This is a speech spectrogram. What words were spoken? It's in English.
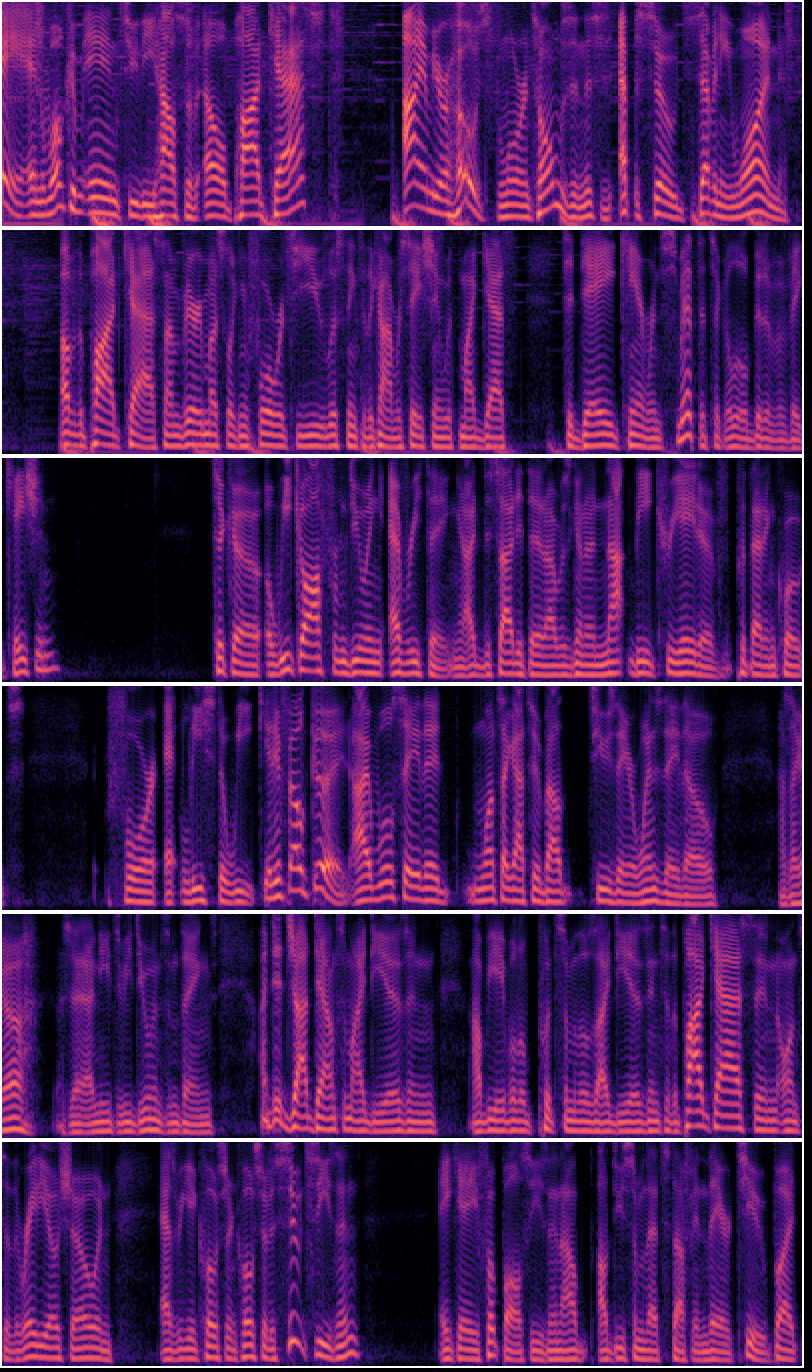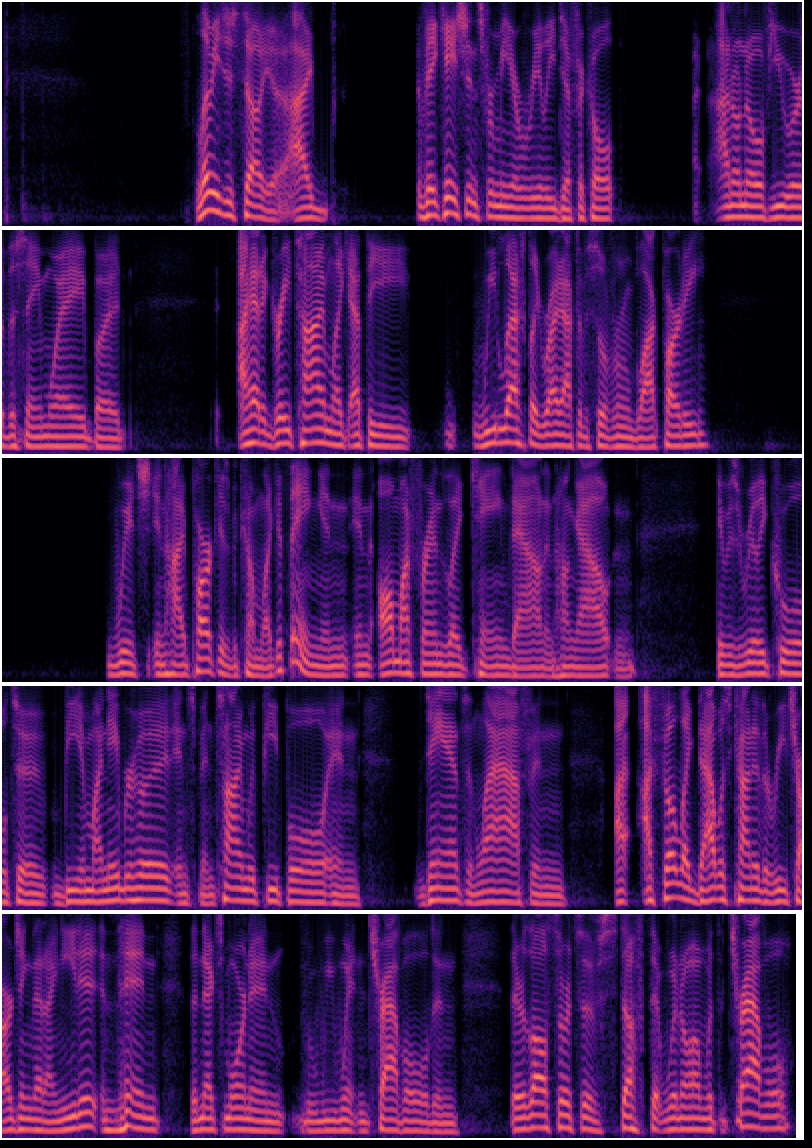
Hey, and welcome into the House of L podcast. I am your host, Lawrence Holmes, and this is episode 71 of the podcast. I'm very much looking forward to you listening to the conversation with my guest today, Cameron Smith, that took a little bit of a vacation. Took a, a week off from doing everything. I decided that I was going to not be creative, put that in quotes, for at least a week. And it felt good. I will say that once I got to about Tuesday or Wednesday, though, I was like, oh, I said, I need to be doing some things. I did jot down some ideas and I'll be able to put some of those ideas into the podcast and onto the radio show. And as we get closer and closer to suit season, aka football season, I'll I'll do some of that stuff in there too. But let me just tell you, I vacations for me are really difficult. I don't know if you are the same way, but I had a great time like at the we left like right after the Silver Room block party, which in Hyde Park has become like a thing. And and all my friends like came down and hung out and it was really cool to be in my neighborhood and spend time with people and dance and laugh and I, I felt like that was kind of the recharging that I needed. And then the next morning we went and traveled and there was all sorts of stuff that went on with the travel.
